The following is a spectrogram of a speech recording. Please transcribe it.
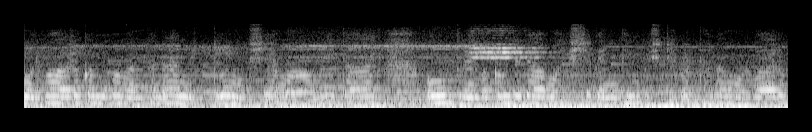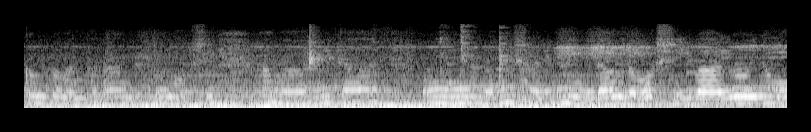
উর্বারকমিব বন্ধনা মৃত্যুর মুক্ষে মামৃতাৎ ॐ त्र्यम्बकं ददामह्यश्च गन्धिं पुष्टिवर्धनम् उर्वारुकमिव बन्धनान् मृत्युर्मुक्षे अमामृतात् ॐ नमः शरणं नमो शिवाय नमो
